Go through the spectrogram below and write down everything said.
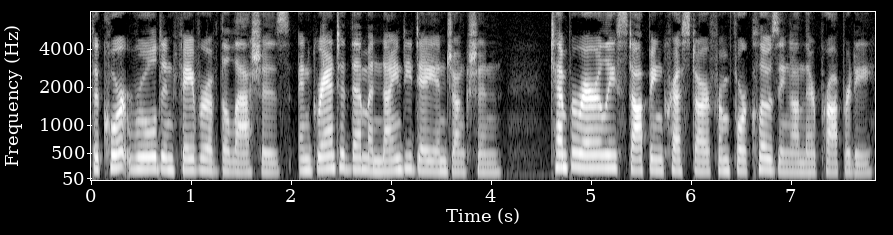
the court ruled in favor of the Lashes and granted them a 90 day injunction, temporarily stopping Crestar from foreclosing on their property.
